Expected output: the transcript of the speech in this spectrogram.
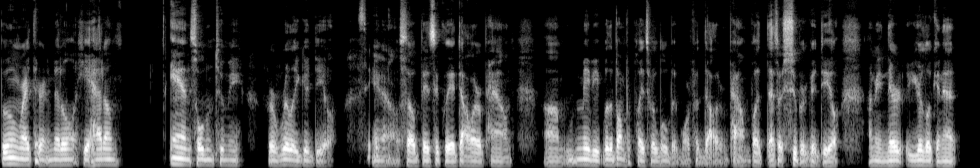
boom, right there in the middle, he had them, and sold them to me for a really good deal Sweet. you know so basically a dollar a pound um, maybe well the bumper plates were a little bit more for a dollar a pound but that's a super good deal i mean they're you're looking at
